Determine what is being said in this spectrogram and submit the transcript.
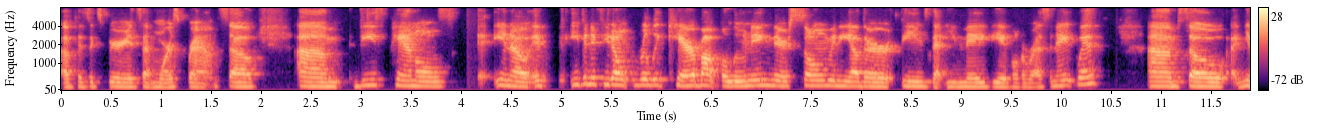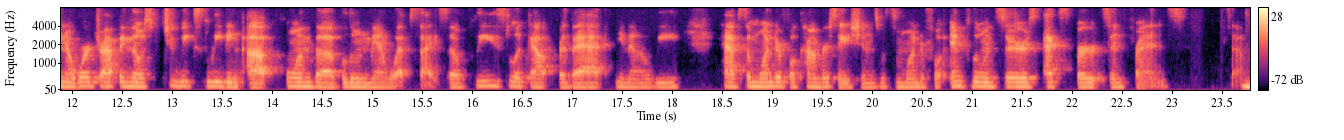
of his experience at Morris Brown. So um, these panels you know if even if you don't really care about ballooning there's so many other themes that you may be able to resonate with um, so, you know, we're dropping those two weeks leading up on the Balloon Man website. So please look out for that. You know, we have some wonderful conversations with some wonderful influencers, experts, and friends. So.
